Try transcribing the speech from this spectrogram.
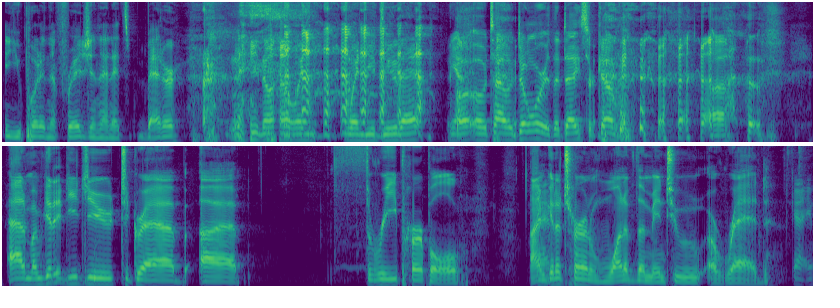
you put it in the fridge and then it's better. you know how when when you do that, Oh, oh, Tyler, don't worry, the dice are coming. uh, Adam, I'm gonna need you to grab uh, three purple. I'm gonna turn one of them into a red. Okay.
